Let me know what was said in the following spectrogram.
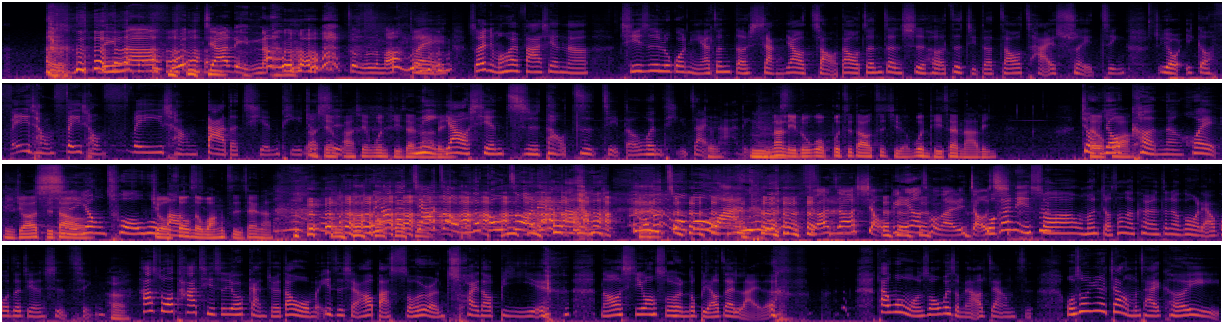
零啊，加零啊，怎么了吗？对，所以你们会发现呢。其实，如果你要真的想要找到真正适合自己的招财水晶，有一个非常非常非常大的前提，就是要先发现问题在哪里。你要先知道自己的问题在哪里。嗯，那你如果不知道自己的问题在哪里？就有可能会，你就要知道使用错误。九送的网址在哪？不要再加重我们的工作量了，我们做不完。主要知道小编要从哪里找起。我跟你说，我们九送的客人真的有跟我聊过这件事情。他说他其实有感觉到我们一直想要把所有人踹到毕业，然后希望所有人都不要再来了。他问我说为什么要这样子？我说因为这样我们才可以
